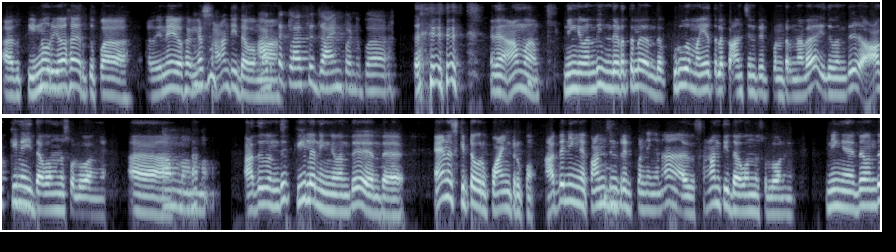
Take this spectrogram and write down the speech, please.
அதுக்கு இன்னொரு யோகா இருக்குப்பா. அது என்ன யோகாங்க? சாந்தி தவமா? அடுத்த கிளாஸ் ஜாயின் பண்ணுப்பா. ஆமா. நீங்க வந்து இந்த இடத்துல அந்த புருவ மையத்துல கான்சென்ட்ரேட் பண்றதுனால இது வந்து ஆக்கினை தவம்னு சொல்லுவாங்க. அது வந்து கீழே நீங்க வந்து அந்த ஏனஸ் கிட்ட ஒரு பாயிண்ட் இருக்கும். அதை நீங்க கான்சென்ட்ரேட் பண்ணீங்கன்னா அது சாந்தி தவம்னு சொல்லுவாங்க நீங்க இதை வந்து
